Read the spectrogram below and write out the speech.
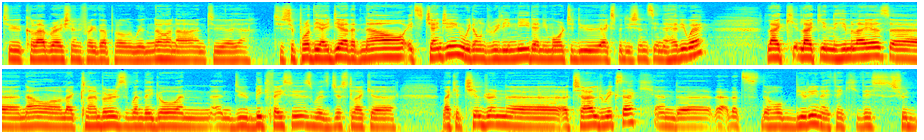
to collaboration, for example, with Norrøna and to yeah to support the idea that now it's changing. We don't really need anymore to do expeditions in a heavy way. Like like in Himalayas uh, now, like climbers when they go and, and do big faces with just like a like a children uh, a child rucksack, and uh, that, that's the whole beauty. And I think this should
